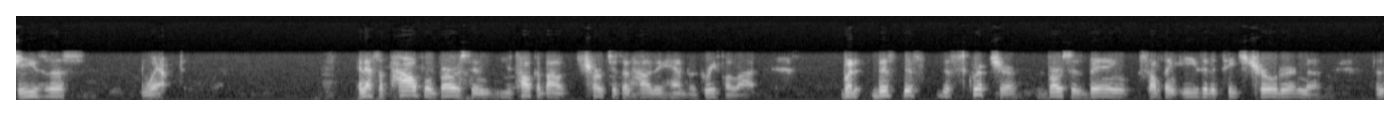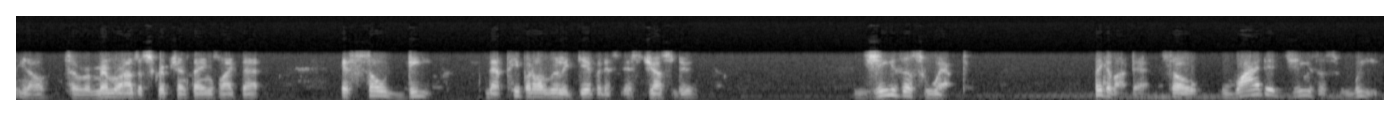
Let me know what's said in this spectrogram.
Jesus wept. And that's a powerful verse, and you talk about churches and how they handle grief a lot. But this this this scripture versus being something easy to teach children, uh, you know, to memorize a scripture and things like that, it's so deep that people don't really give it its, its just due. Jesus wept. Think about that. So, why did Jesus weep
